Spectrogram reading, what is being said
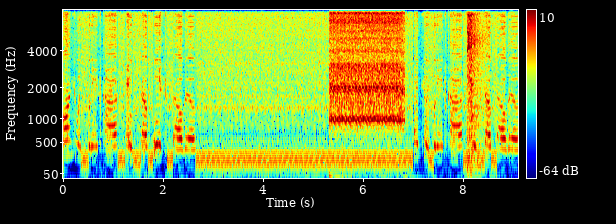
Respond to a police car in southeast Belleville. Head to a police car in South Belleville.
